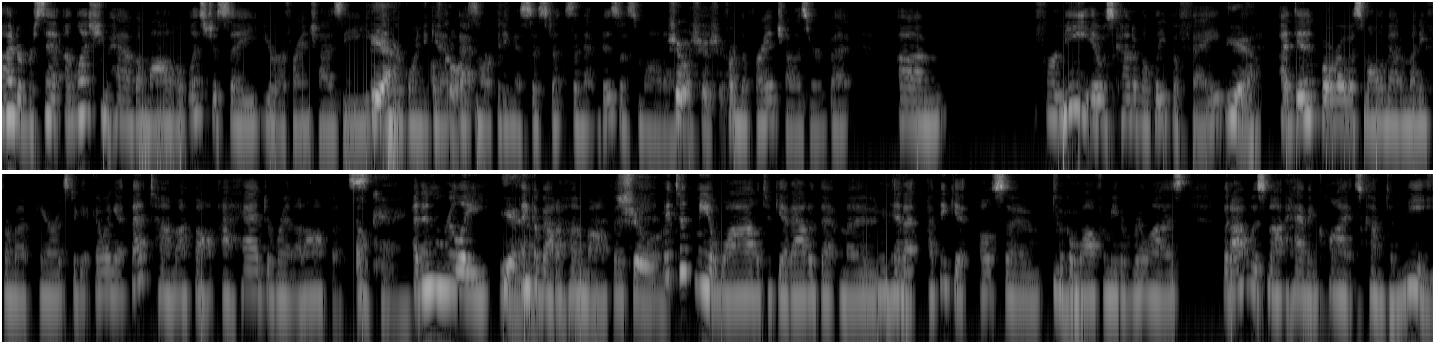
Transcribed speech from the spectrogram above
100% unless you have a model. Let's just say you're a franchisee Yeah, and you're going to get that marketing assistance and that business model Sure, sure, sure. from the franchisor. But um, for me, it was kind of a leap of faith. Yeah. I did borrow a small amount of money from my parents to get going. At that time, I thought I had to rent an office. Okay. I didn't really Yeah. think about a home office. Sure. It took me a while to get out of that mode. Mhm. And I, I think it also took Mhm. a while for me to realize that I was not having clients come to me.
